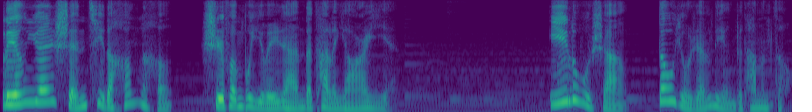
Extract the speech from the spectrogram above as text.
凌渊神气的哼了哼，十分不以为然的看了瑶儿一眼。一路上都有人领着他们走，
